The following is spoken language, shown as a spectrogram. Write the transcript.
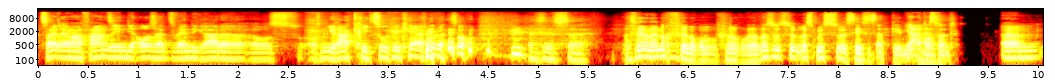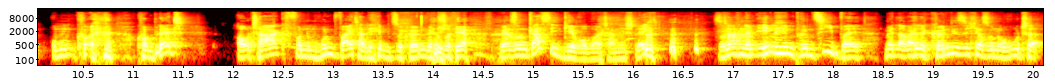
zwei, dreimal fahren sehen die aus, als wären die gerade aus, aus dem Irakkrieg zurückgekehrt oder so. Das ist, äh, Was wäre denn noch für ein, Robo- für ein Roboter? Was, du, was müsstest du als nächstes abgeben Ja, im das- Haushalt? ähm, um ko komplett autark von einem Hund weiterleben zu können, wäre so, Ja. wär so ein Gassi-Geh-Roboter nicht schlecht. so nach einem ähnlichen Prinzip, weil mittlerweile können die sich ja so eine Route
